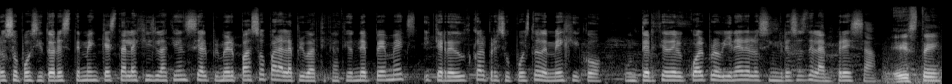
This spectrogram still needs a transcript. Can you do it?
Los opositores temen que esta legislación sea el primer paso para la privatización de Pemex y que reduzca el presupuesto de México, un tercio del cual proviene de los ingresos de la empresa. Este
